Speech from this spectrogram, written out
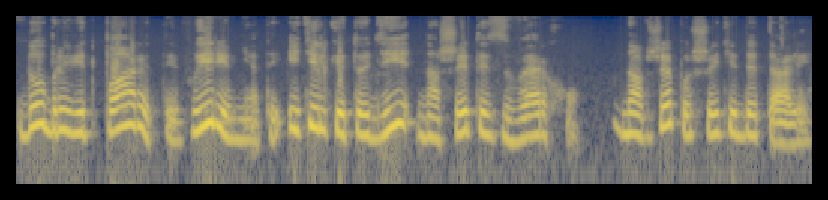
добре відпарити, вирівняти і тільки тоді нашити зверху на вже пошиті деталі.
